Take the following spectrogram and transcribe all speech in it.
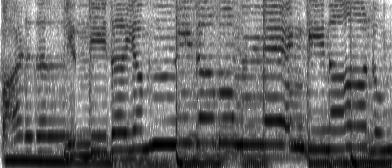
பாடுதல். என் இதயம் மிகவும் ஏங்கினாலும்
